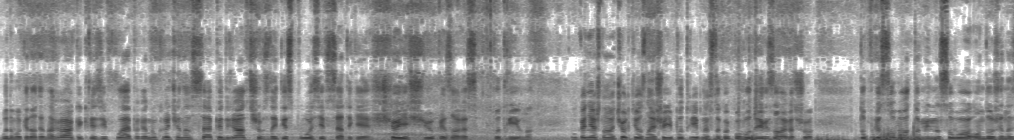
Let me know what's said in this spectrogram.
Будемо кидати на раки, крізі флепери, ну коротше на все підряд, щоб знайти спосіб, все-таки, що і щуки зараз потрібно. Ну, звісно, чорт його знає, що їй потрібно з такою погодою, як зараз, що то плюсова, то мінусова, он вже на,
